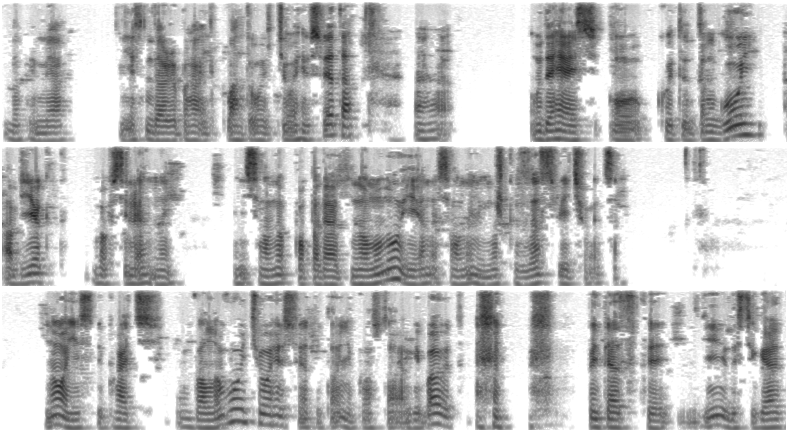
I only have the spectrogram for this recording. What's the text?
например, если даже брать квантовую теорию света, э, ударяясь о какой-то другой объект во Вселенной, они все равно попадают на Луну, и она все равно немножко засвечивается. Ну, а если брать волновую теорию света, то они просто огибают препятствия и достигают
